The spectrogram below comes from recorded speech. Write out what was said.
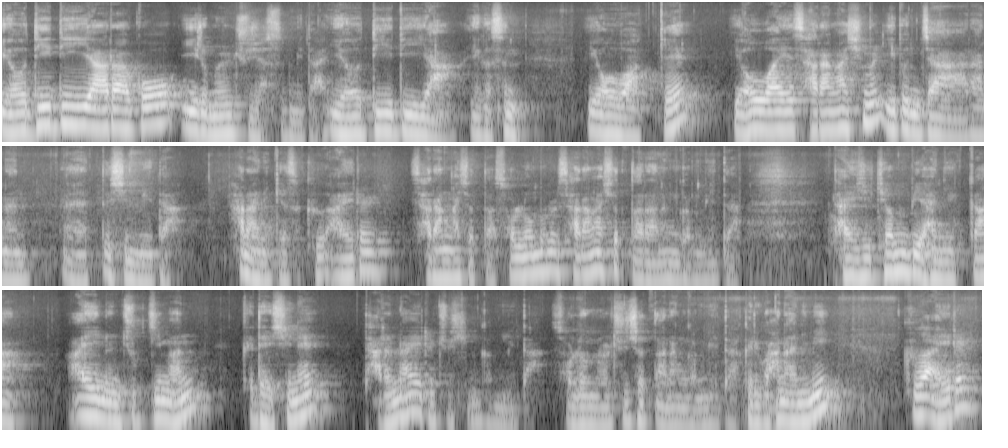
여디디야라고 이름을 주셨습니다. 여디디야 이것은 여호와께 여호와의 사랑하심을 입은 자라는 에, 뜻입니다. 하나님께서 그 아이를 사랑하셨다. 솔로몬을 사랑하셨다라는 겁니다. 다윗이 겸비하니까 아이는 죽지만 그 대신에 다른 아이를 주신 겁니다. 솔로몬을 주셨다는 겁니다. 그리고 하나님이 그 아이를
